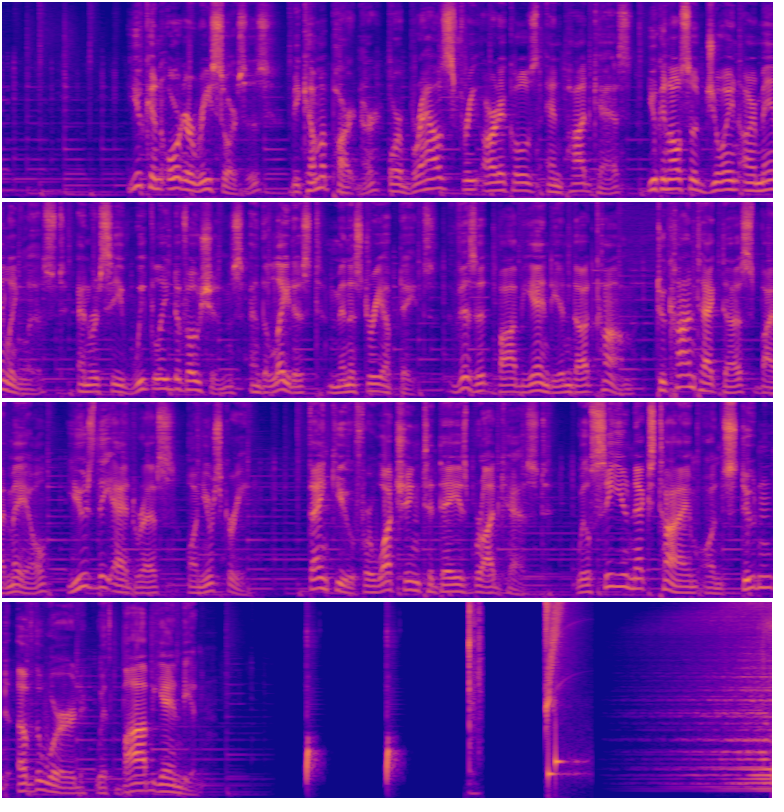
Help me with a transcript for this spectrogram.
You can order resources, become a partner, or browse free articles and podcasts. You can also join our mailing list and receive weekly devotions and the latest ministry updates. Visit bobyandian.com. To contact us by mail, use the address on your screen. Thank you for watching today's broadcast. We'll see you next time on Student of the Word with Bob Yandian.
